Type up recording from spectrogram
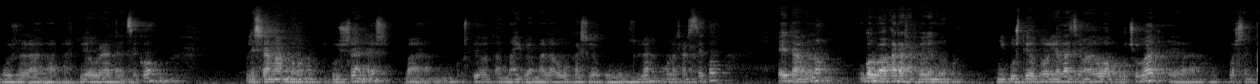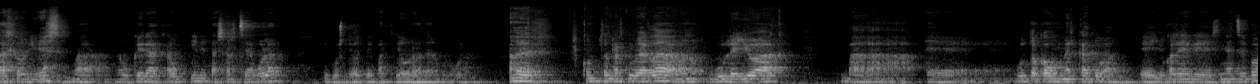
duzela ba, partidu aurrera datzeko. Lezaman, ba, bueno, ikusi zen, ez? Ba, nik uste dut amairu amalago okazio egin duzula, gola sartzeko. Eta, bueno, gol bakarra sartu egin duen. Nik uste dut hori aldatzen badugu apurtxu bat, e, porcentaje hori ez, ba, aukerak aukien eta sartzea gola, nik uste dut partidu aurrera datzeko gola. A ber, kontuan hartu behar da, bueno, gu lehioak, ba, e, gu tokagun merkatua e, jokaleak sinatzeko,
